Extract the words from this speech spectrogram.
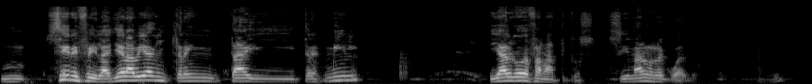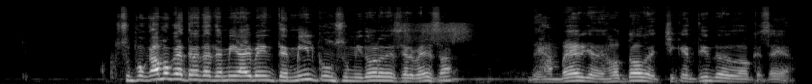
Mm, City Field, ayer habían 33 mil y algo de fanáticos, si mal no recuerdo. Supongamos que de 30 mil hay 20 mil consumidores de cerveza, de hamburgues, de hot dog, de chicken tender, de lo que sea.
